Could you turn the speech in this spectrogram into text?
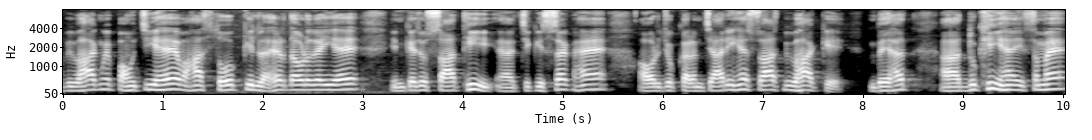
विभाग में पहुँची है, वहाँ शोक की लहर दौड़ गई है। इनके जो साथी चिकित्सक हैं और जो कर्मचारी हैं स्वास्थ्य विभाग के बेहद दुखी हैं इस समय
